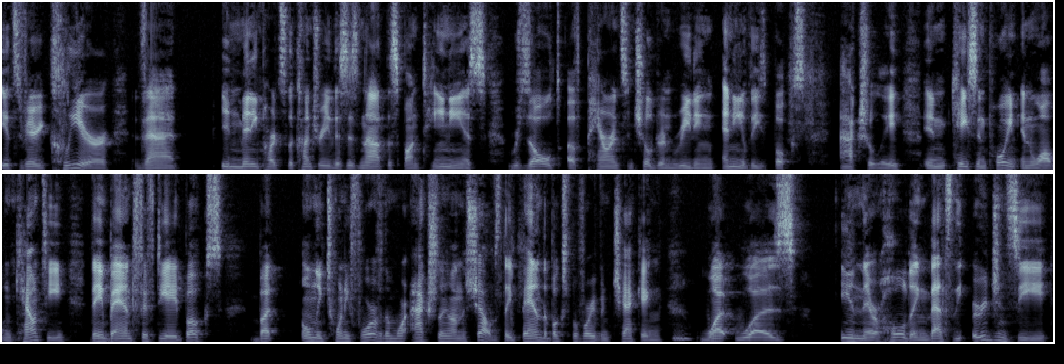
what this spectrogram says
it's very clear that in many parts of the country, this is not the spontaneous result of parents and children reading any of these books. Actually, in case in point, in Walton County, they banned 58 books, but only 24 of them were actually on the shelves. They banned the books before even checking hmm. what was in their holding. That's the urgency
